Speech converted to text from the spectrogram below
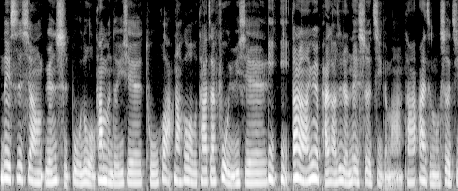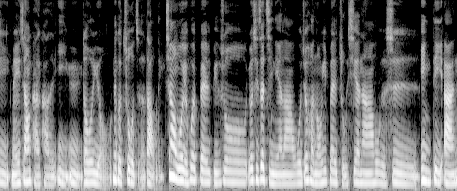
类似像原始部落他们的一些图画，然后它再赋予一些意义。当然了，因为牌卡是人类设计的嘛，他爱怎么设计每一张牌卡的意欲都有那个作者的道理。像我也会被，比如说，尤其这几年啦，我就很容易被祖先啊，或者是是印第安，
